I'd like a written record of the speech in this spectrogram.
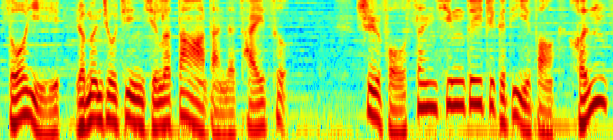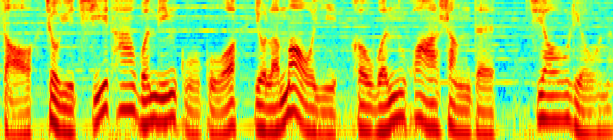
所以人们就进行了大胆的猜测：是否三星堆这个地方很早就与其他文明古国有了贸易和文化上的交流呢？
